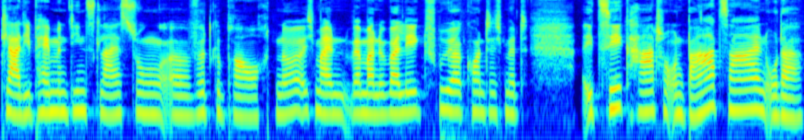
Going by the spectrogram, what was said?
Klar, die Payment-Dienstleistung äh, wird gebraucht. Ne? Ich meine, wenn man überlegt, früher konnte ich mit EC-Karte und Bar zahlen oder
